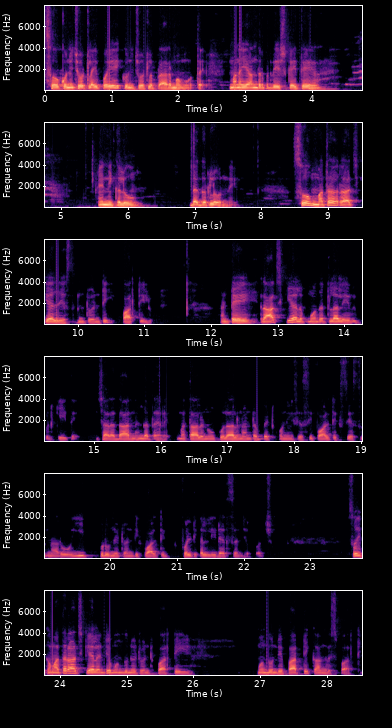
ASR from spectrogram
సో కొన్ని చోట్ల అయిపోయాయి కొన్ని చోట్ల ప్రారంభమవుతాయి. మన ఈ ఆంధ్రప్రదేశ్కి అయితే ఎన్నికలు దగ్గరలో ఉన్నాయి. సో మత రాజకీయాలు చేస్తున్నటువంటి పార్టీలు. అంటే రాజకీయాలు మొదట్లా లేవు ఇప్పటికైతే. చాలా దారుణంగా తయారై మతాలను కులాలను అంట పెట్టుకొని వేసేసి పాలిటిక్స్ చేస్తున్నారు. ఇప్పుడు ఉన్నటువంటి పాలిటిక్ పొలిటికల్ లీడర్స్ అని చెప్పొచ్చు. సో ఇక మత రాజకీయాలంటే ముందున్నటువంటి పార్టీ ముందుండే పార్టీ కాంగ్రెస్ పార్టీ.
